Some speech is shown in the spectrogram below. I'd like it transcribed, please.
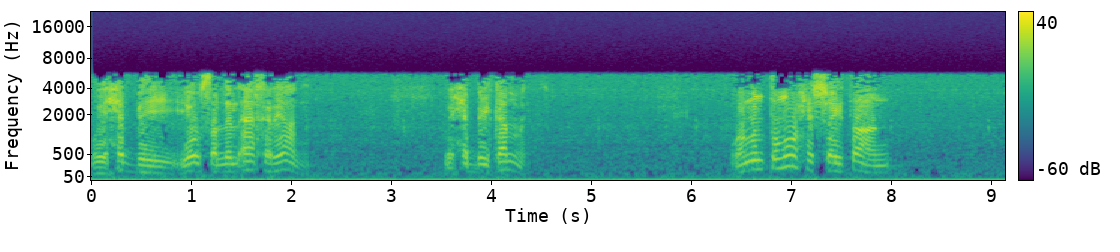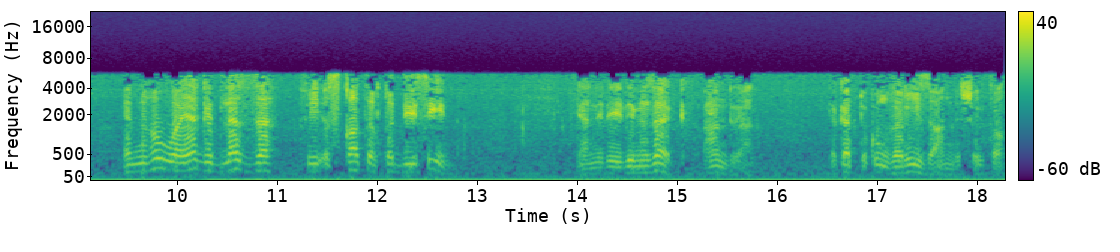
ويحب يوصل للآخر يعني ويحب يكمل. ومن طموح الشيطان إن هو يجد لذة في إسقاط القديسين. يعني دي, دي مزاج عنده يعني. تكاد تكون غريزة عند الشيطان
